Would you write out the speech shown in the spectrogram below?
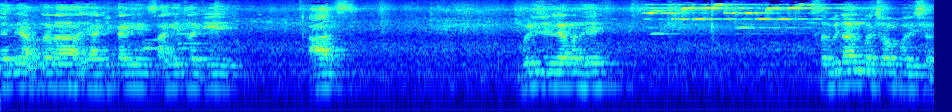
यांनी आपल्याला या ठिकाणी सांगितलं की आज बीड जिल्ह्यामध्ये संविधान बचाव परिषद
